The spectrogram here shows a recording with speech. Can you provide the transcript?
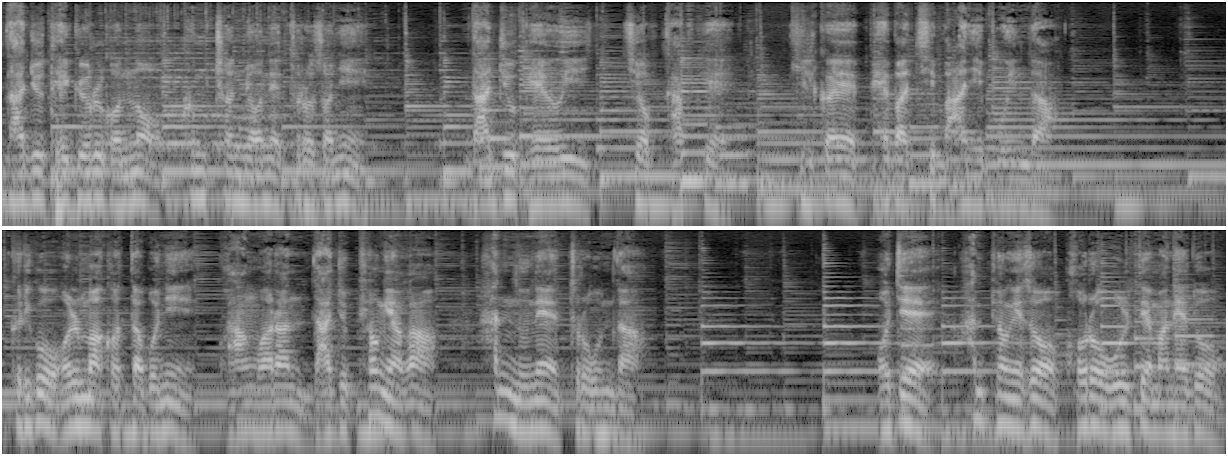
나주 대교를 건너 금천면에 들어서니 나주 배의 지역답게 길가에 배밭이 많이 보인다. 그리고 얼마 걷다 보니 광활한 나주 평야가 한눈에 들어온다. 어제 한평에서 걸어올 때만 해도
